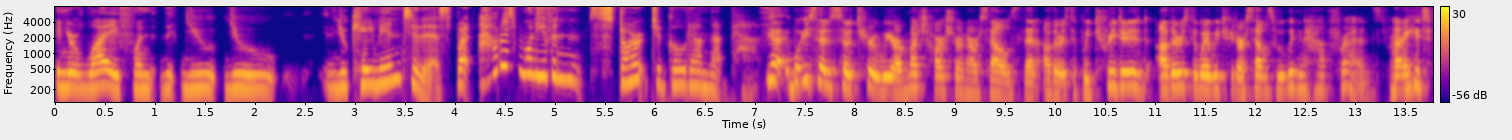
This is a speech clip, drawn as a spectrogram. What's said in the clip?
in your life when you you you came into this. But how does one even start to go down that path? Yeah, what you said is so true. We are much harsher on ourselves than others. If we treated others the way we treat ourselves, we wouldn't have friends, right?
